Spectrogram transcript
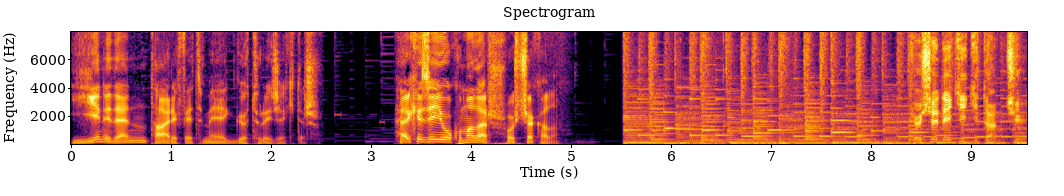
yeniden tarif etmeye götürecektir. Herkese iyi okumalar, hoşçakalın. Köşedeki Kitapçı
